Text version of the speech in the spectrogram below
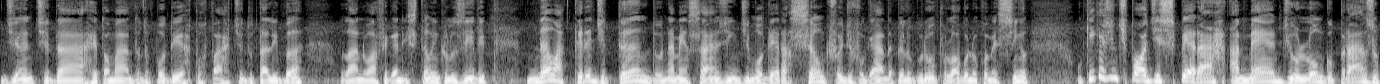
diante da retomada do poder por parte do Talibã lá no Afeganistão, inclusive não acreditando na mensagem de moderação que foi divulgada pelo grupo logo no comecinho. O que, que a gente pode esperar a médio longo prazo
